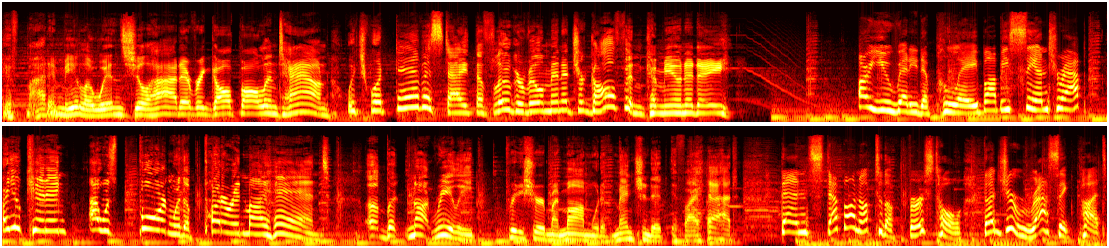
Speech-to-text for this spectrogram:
If Mighty Mila wins, she'll hide every golf ball in town, which would devastate the Pflugerville miniature golfing community. Are you ready to play, Bobby Sandtrap? Are you kidding? I was born with a putter in my hand. Uh, but not really. Pretty sure my mom would have mentioned it if I had. Then step on up to the first hole, the Jurassic putt.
